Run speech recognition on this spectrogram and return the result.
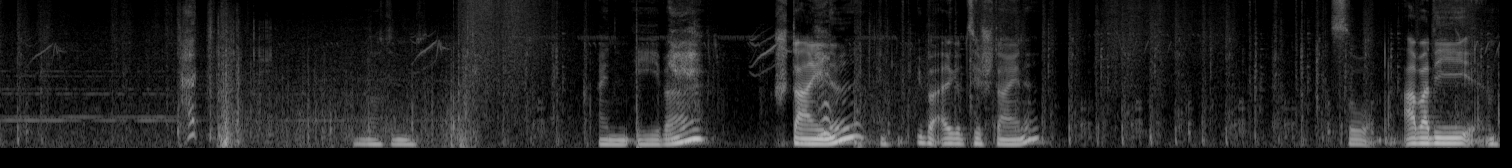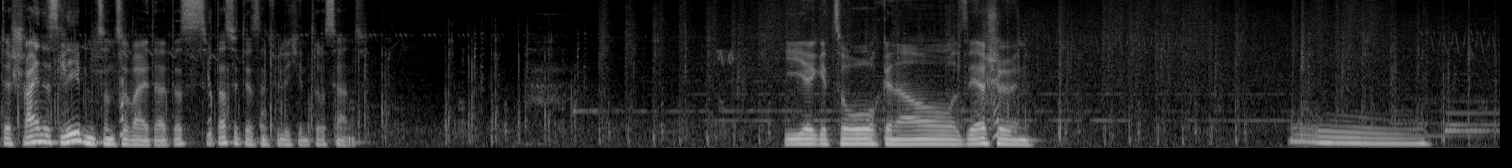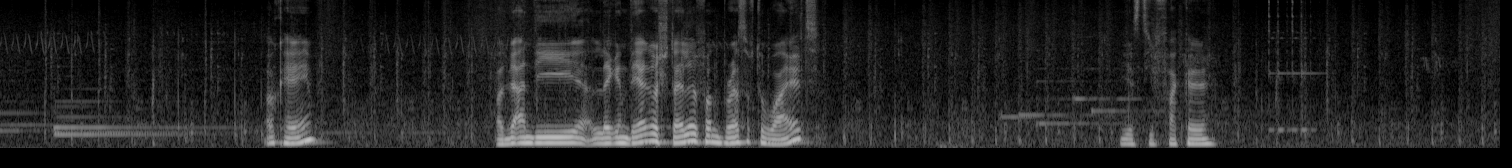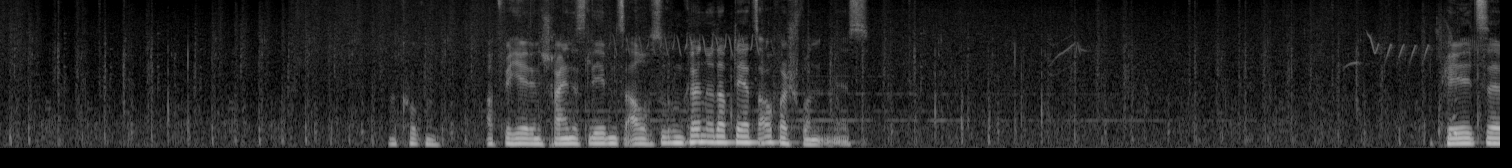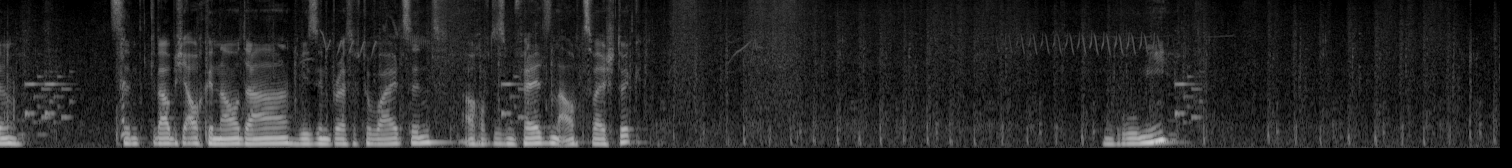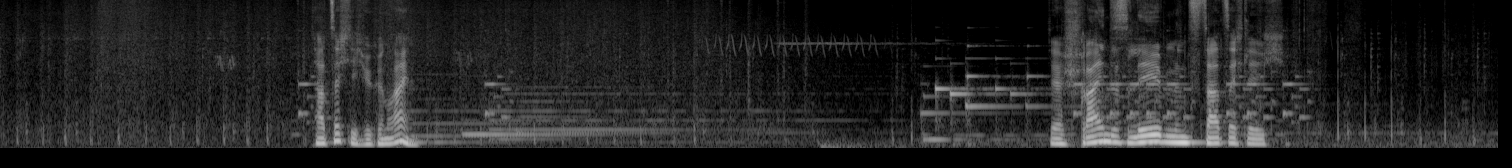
Noch den einen Eber. Steine. Überall gibt es hier Steine. So. Aber die, der Schrein des Lebens und so weiter, das, das wird jetzt natürlich interessant. Hier geht's hoch, genau. Sehr schön. Okay. Wollen wir an die legendäre Stelle von Breath of the Wild? Hier ist die Fackel. Gucken, ob wir hier den Schrein des Lebens aufsuchen können oder ob der jetzt auch verschwunden ist. Pilze sind, glaube ich, auch genau da, wie sie in Breath of the Wild sind. Auch auf diesem Felsen, auch zwei Stück. Rumi. Tatsächlich, wir können rein. Der Schrein des Lebens, tatsächlich.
